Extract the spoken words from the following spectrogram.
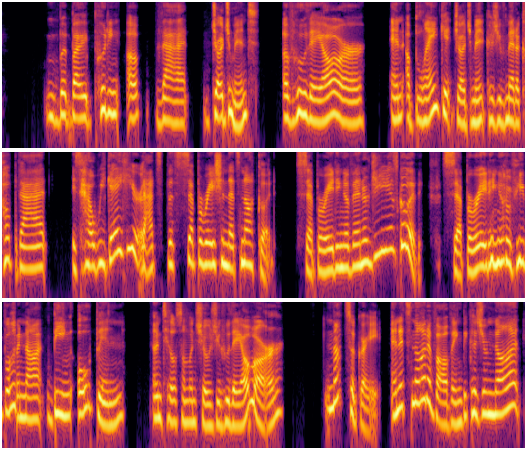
But by putting up that judgment of who they are and a blanket judgment, because you've met a couple, that is how we get here. That's the separation that's not good. Separating of energy is good. Separating of people and not being open until someone shows you who they are not so great. And it's not evolving because you're not,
